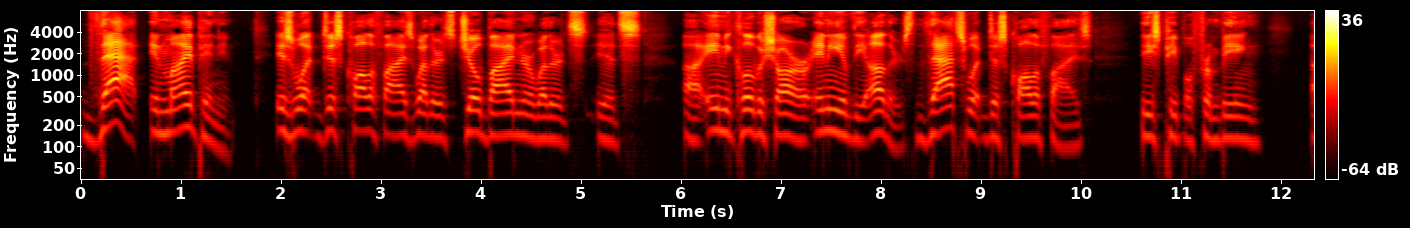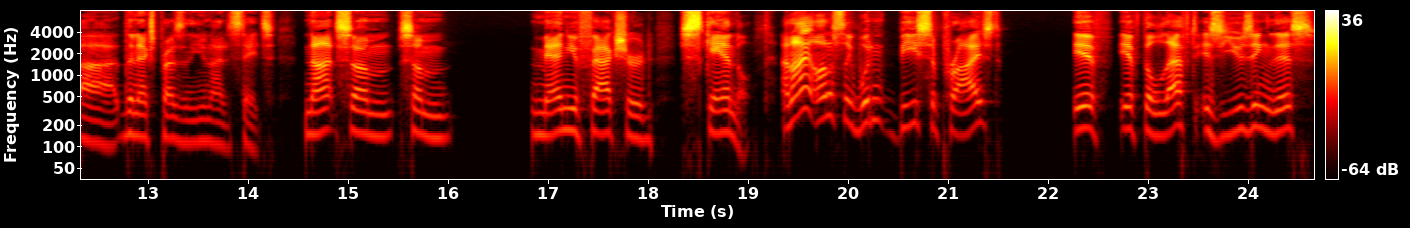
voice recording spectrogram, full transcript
that, in my opinion, is what disqualifies whether it's Joe Biden or whether it's it's uh, Amy Klobuchar or any of the others. That's what disqualifies these people from being uh, the next president of the United States, not some some manufactured scandal. And I honestly wouldn't be surprised if if the left is using this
